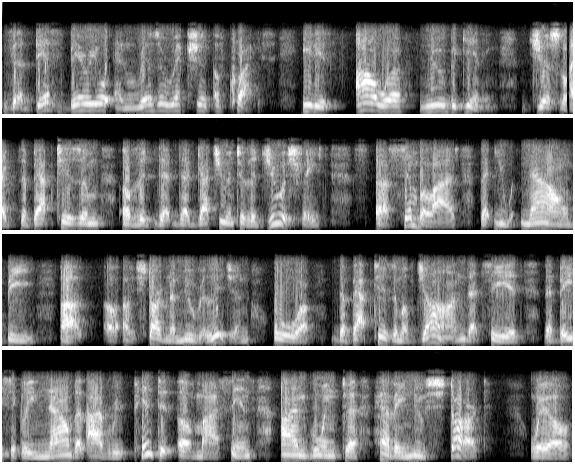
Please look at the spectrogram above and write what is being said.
the death, burial, and resurrection of Christ. It is our new beginning, just like the baptism of the that, that got you into the Jewish faith uh, symbolize that you now be uh, uh, uh, starting a new religion, or the baptism of John that said that basically now that I've repented of my sins, I'm going to have a new start. Well,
